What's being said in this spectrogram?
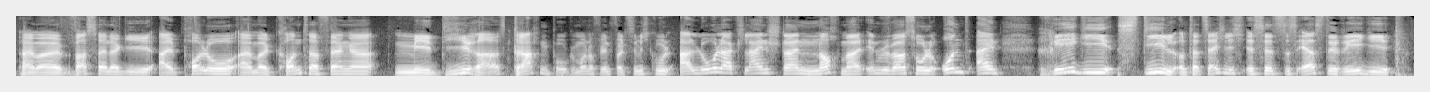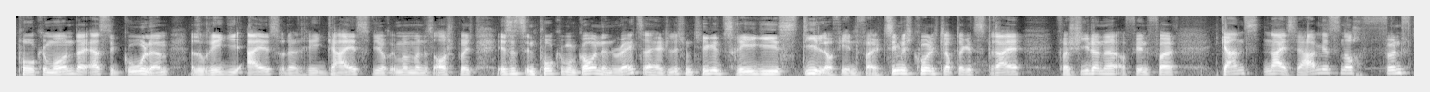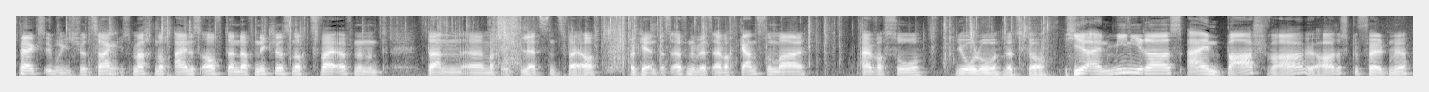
einmal Wasserenergie, Alpollo, einmal Konterfänger, Mediras, Drachen-Pokémon, auf jeden Fall ziemlich cool. Alola Kleinstein nochmal in Reverse Holo und ein Regi-Stil. Und tatsächlich ist jetzt das erste Regi-Pokémon, der erste Golem, also Regi-Eis oder Regeis, wie auch immer man das ausspricht, ist jetzt in Pokémon Go in den Raids erhältlich. Und hier gibt es Regi-Stil auf jeden Fall. Ziemlich cool, ich glaube, da gibt es drei verschiedene, auf jeden Fall Ganz nice. Wir haben jetzt noch fünf Packs übrig. Ich würde sagen, ich mache noch eines auf, dann darf Niklas noch zwei öffnen und dann äh, mache ich die letzten zwei auf. Okay, und das öffnen wir jetzt einfach ganz normal. Einfach so. YOLO, let's go. Hier ein Miniras, ein Barschwa. Ja, das gefällt mir.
